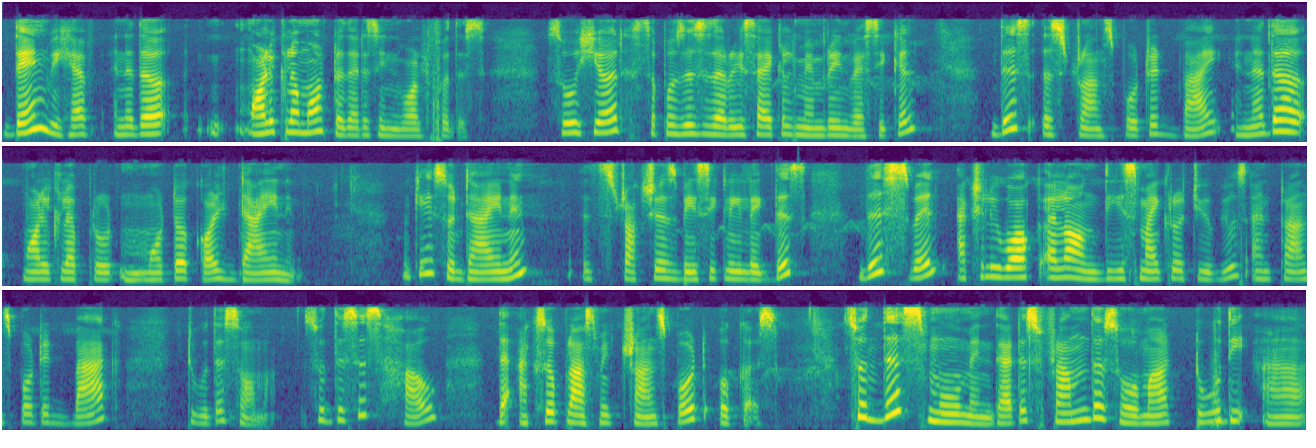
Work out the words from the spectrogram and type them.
Then we have another molecular motor that is involved for this. So here suppose this is a recycled membrane vesicle. This is transported by another molecular motor called dynein okay so dynein its structure is basically like this. This will actually walk along these microtubules and transport it back to the soma. So this is how the axoplasmic transport occurs. So this movement that is from the soma to the uh,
